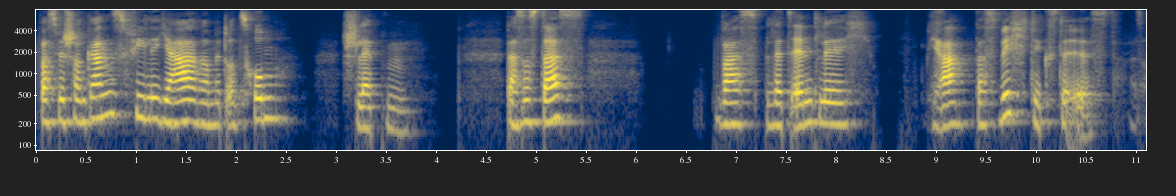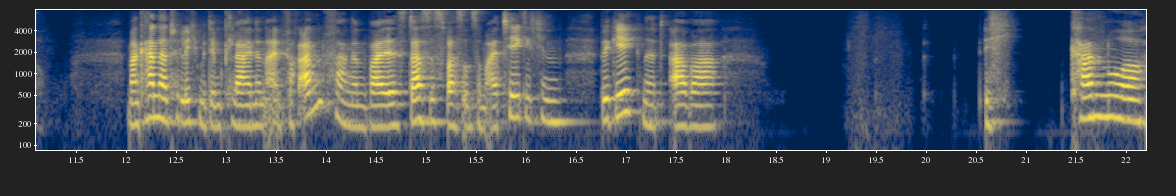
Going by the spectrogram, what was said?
was wir schon ganz viele Jahre mit uns rumschleppen. Das ist das, was letztendlich ja das Wichtigste ist. Also man kann natürlich mit dem Kleinen einfach anfangen, weil es das ist, was uns im Alltäglichen begegnet. Aber ich kann nur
